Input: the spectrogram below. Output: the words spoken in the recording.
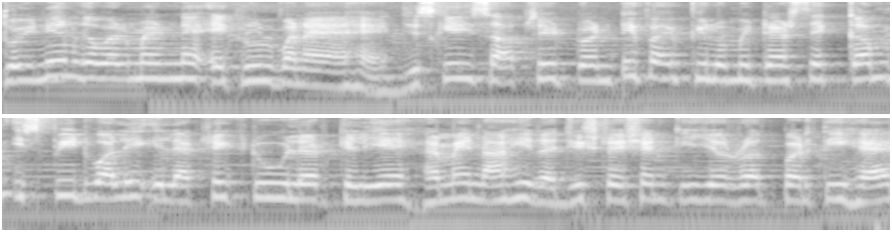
तो इंडियन गवर्नमेंट ने एक रूल बनाया है, जिसके हिसाब से 25 किलोमीटर से कम स्पीड वाली इलेक्ट्रिक टू व्हीलर के लिए हमें ना ही रजिस्ट्रेशन की ज़रूरत पड़ती है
